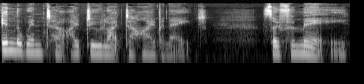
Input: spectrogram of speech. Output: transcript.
in the winter, I do like to hibernate. So for me,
